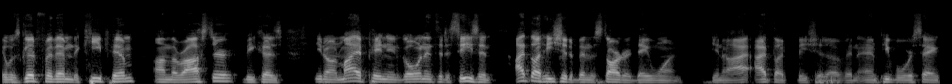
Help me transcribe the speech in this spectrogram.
it was good for them to keep him on the roster because, you know, in my opinion, going into the season, I thought he should have been the starter day one. You know, I, I thought he should have. And, and people were saying,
